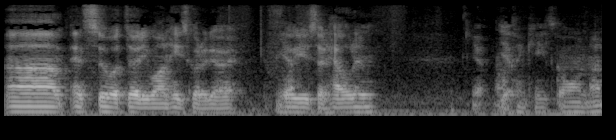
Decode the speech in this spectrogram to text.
Um, and still at 31, he's got to go. Four Yeah. years that held him. Yeah, I think he's gone, mate.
